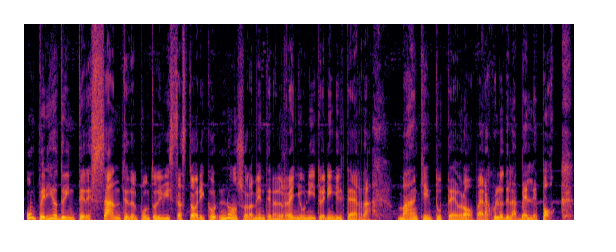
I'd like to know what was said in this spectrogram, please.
Un periodo interessante dal punto di vista storico non solamente nel Regno Unito e in Inghilterra, ma anche in tutta Europa, era quello della Belle Époque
